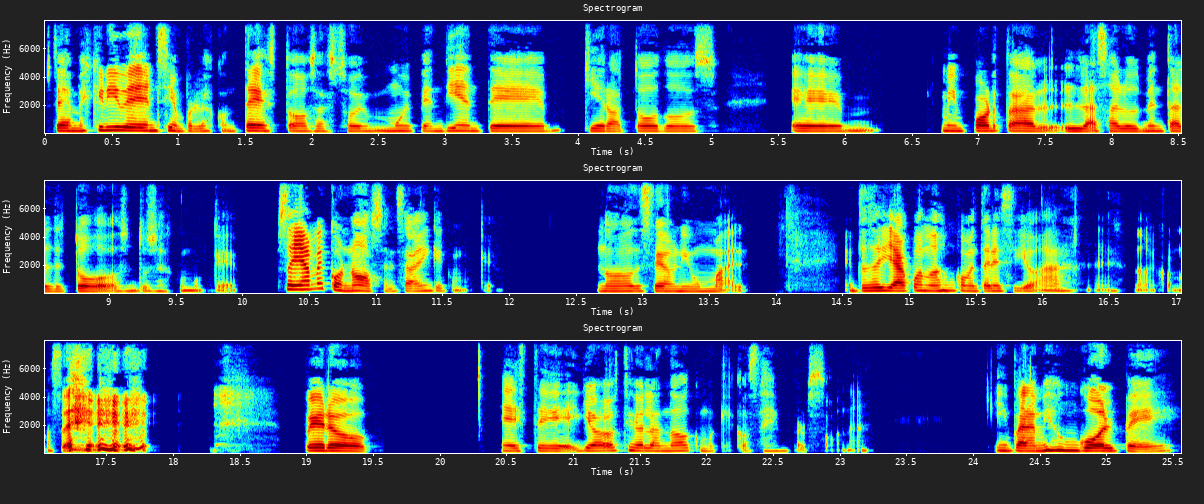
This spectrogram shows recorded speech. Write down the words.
ustedes me escriben, siempre les contesto, o sea, soy muy pendiente, quiero a todos, eh, me importa la salud mental de todos, entonces como que, o sea, ya me conocen, saben que como que no deseo ni un mal. Entonces ya cuando es un comentario así yo, ah, eh, no me conoce. Pero este, yo estoy hablando como que cosas en persona. Y para mí es un golpe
